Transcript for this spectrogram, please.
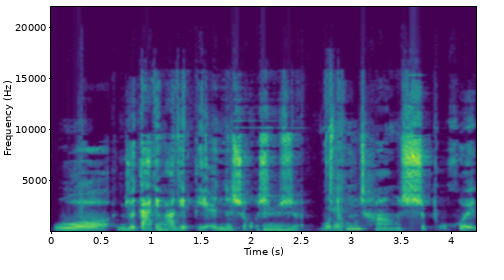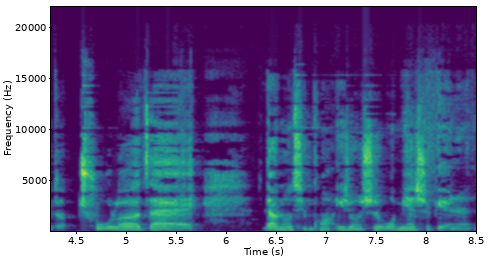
我你就打电话给别人的时候，是不是？嗯我通常是不会的，除了在两种情况，一种是我面试别人，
